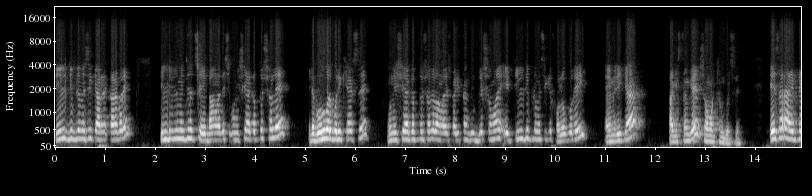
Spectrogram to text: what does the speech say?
টিল্ট ডিপ্লোমেসি কারা করে? টিল্ট ডিপ্লোমেসি হচ্ছে বাংলাদেশ উনিশশো একাত্তর সালে, এটা বহুবার পরীক্ষা আসছে। উনিশশো একাত্তর সালে বাংলাদেশ পাকিস্তান যুদ্ধের সময় এই টিল ডিপ্লোমেসিকে ফলো করেই আমেরিকা পাকিস্তানকে সমর্থন করছে। এছাড়া আরেকটা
